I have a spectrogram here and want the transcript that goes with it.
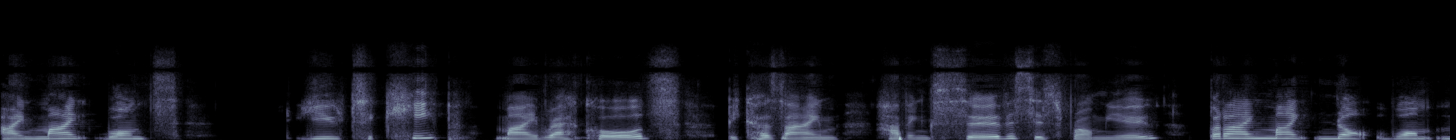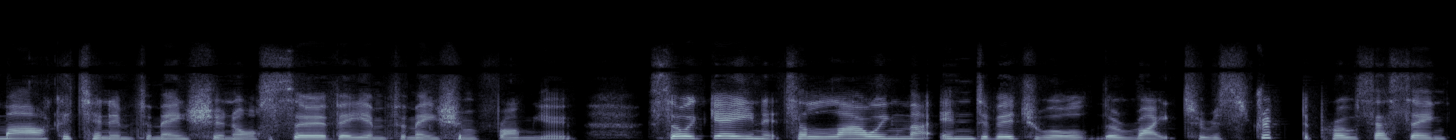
I might want you to keep my records because I'm having services from you, but I might not want marketing information or survey information from you. So again, it's allowing that individual the right to restrict the processing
